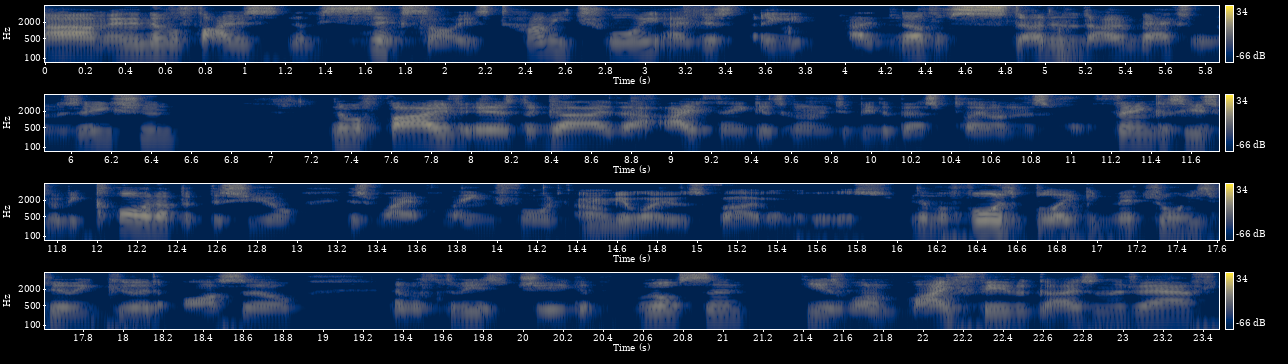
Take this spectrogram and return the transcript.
Um, and then number five is number six. Sorry, is Tommy Troy. I just a, another stud in the Diamondbacks organization. Number five is the guy that I think is going to be the best player on this whole thing because he's going to be caught up at this year. Is Wyatt Langford. I don't get why he was five on the list. Number four is Blake Mitchell. He's very good also. Number three is Jacob Wilson. He is one of my favorite guys in the draft.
